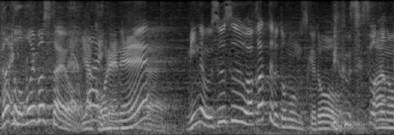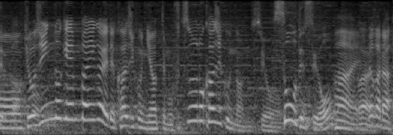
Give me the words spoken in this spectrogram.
だと思いましたよ、い。やはいこれね、はいみんなうすうす分かってると思うんですけど あの巨人の現場以外で梶君に会っても普通の梶君なんですよ。そうですよ。はい、だから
